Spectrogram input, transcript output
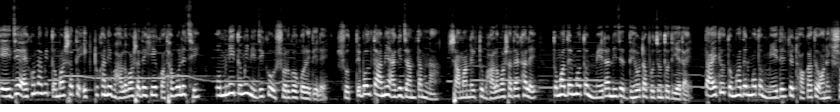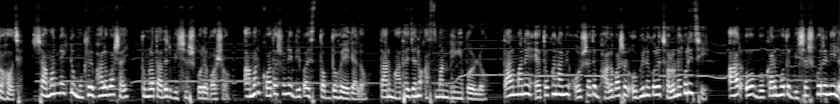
এই যে এখন আমি তোমার সাথে একটুখানি ভালোবাসা দেখিয়ে কথা বলেছি, অমনি তুমি নিজেকে উৎসর্গ করে দিলে। সত্যি বলতে আমি আগে জানতাম না, সামান্য একটু ভালোবাসা দেখালে তোমাদের মতো মেয়েরা নিজের দেহটা পর্যন্ত দিয়ে দেয়। তাই তো তোমাদের মতো মেয়েদেরকে ঠকাতে অনেক সহজ। সামান্য একটু মুখের ভালোবাসায় তোমরা তাদের বিশ্বাস করে বসো। আমার কথা শুনে দীপা স্তব্ধ হয়ে গেল। তার মাথায় যেন আসমান ভেঙে পড়ল। তার মানে এতক্ষণ আমি ওর সাথে ভালোবাসার অভিনয় করে ছলনা করেছি? আর ও বোকার মতো বিশ্বাস করে নিল।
